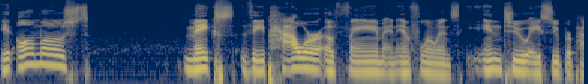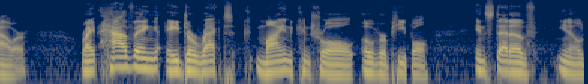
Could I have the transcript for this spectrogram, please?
it almost makes the power of fame and influence into a superpower right? Having a direct mind control over people instead of you know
